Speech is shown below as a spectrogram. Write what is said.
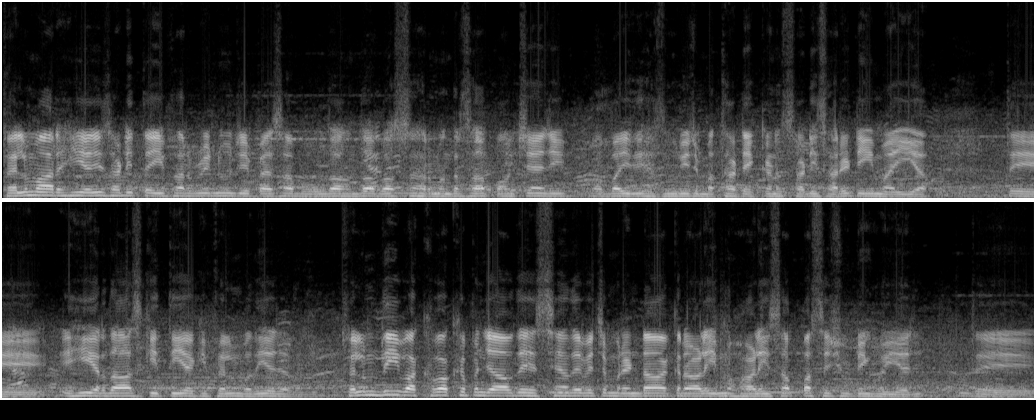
ਫਿਲਮ ਆ ਰਹੀ ਹੈ ਜੀ ਸਾਡੀ 23 ਫਰਵਰੀ ਨੂੰ ਜੇ ਪੈਸਾ ਬੋਲਦਾ ਹੁੰਦਾ ਬਸ ਹਰਮੰਦਰ ਸਾਹਿਬ ਪਹੁੰਚੇ ਆ ਜੀ। ਬਾਬਾ ਜੀ ਦੀ ਹਜ਼ੂਰੀ 'ਚ ਮੱਥਾ ਟੇਕਣ ਸਾਡੀ ਸਾਰੀ ਟੀਮ ਆਈ ਆ ਤੇ ਇਹੀ ਅਰਦਾਸ ਕੀਤੀ ਹੈ ਕਿ ਫਿਲਮ ਵਧੀਆ ਜਾਵੇ ਜੀ। ਫਿਲਮ ਦੀ ਵੱਖ-ਵੱਖ ਪੰਜਾਬ ਦੇ ਹਿੱਸਿਆਂ ਦੇ ਵਿੱਚ ਮਰਿੰਡਾ ਕਰਾਲੀ ਮੋਹਾਲੀ ਸਭ ਪਾਸੇ ਸ਼ੂਟਿੰਗ ਹੋਈ ਹੈ ਜੀ। ਤੇ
